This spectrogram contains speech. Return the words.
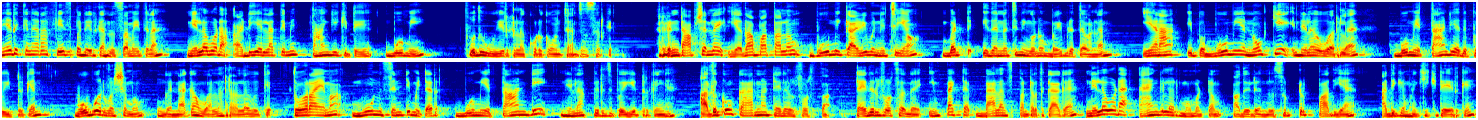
நேருக்கு நேராக ஃபேஸ் பண்ணியிருக்க அந்த சமயத்தில். நிலவோட அடி எல்லாத்தையுமே தாங்கிக்கிட்டு பூமி புது உயிர்களை கொடுக்கவும் சான்சஸ் இருக்குது ரெண்டு ஆப்ஷனில் எதா பார்த்தாலும் பூமிக்கு அழிவு நிச்சயம் பட் இதை நினச்சி நீங்கள் ஒன்றும் பயப்பட தேவையில்ல. ஏன்னா இப்போ பூமியை நோக்கி நிலவு வரல. பூமியை தாண்டி அது போயிட்டுருக்கு. ஒவ்வொரு வருஷமும் உங்கள் நகம் வளர்கிற அளவுக்கு. தோராயமாக மூணு சென்டிமீட்டர் பூமியை தாண்டி நிலா பிரிஞ்சு போய்கிட்டு இருக்குங்க அதுக்கும் காரணம் டைடல் ஃபோர்ஸ் தான். டைடல் ஃபோர்ஸ் அந்த இம்பேக்டை பேலன்ஸ் பண்ணுறதுக்காக நிலவோட ஆங்குலர் மொமெண்டம் அதோட அந்த சுற்றுப்பாதையை அதிகமாக்கிக்கிட்டே இருக்கேன்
